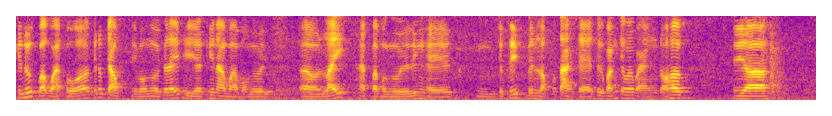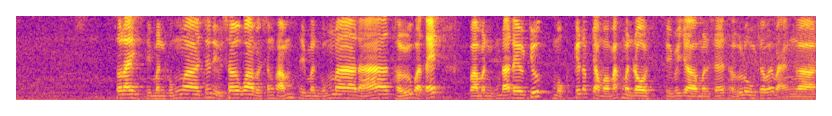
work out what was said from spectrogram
cái nước bảo quản của cái nắp trong. Thì mọi người cái đấy thì khi nào mà mọi người uh, lấy hoặc là mọi người liên hệ ừ, trực tiếp bên lọc phát tài sẽ tư vấn cho các bạn rõ hơn. Thì uh, sau đây thì mình cũng ờ, giới thiệu sơ qua về sản phẩm. Thì mình cũng đã thử và test và mình cũng đã đeo trước một cái nắp trong vào mắt mình rồi. Thì bây giờ mình sẽ thử luôn cho các bạn ờ,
